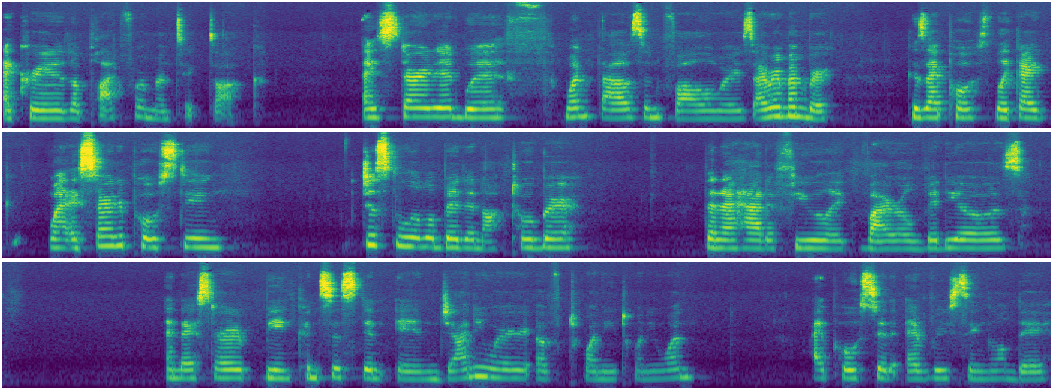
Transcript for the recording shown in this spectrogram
I created a platform on TikTok. I started with 1,000 followers. I remember because I post like I when I started posting just a little bit in October, then I had a few like viral videos, and I started being consistent in January of 2021. I posted every single day.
